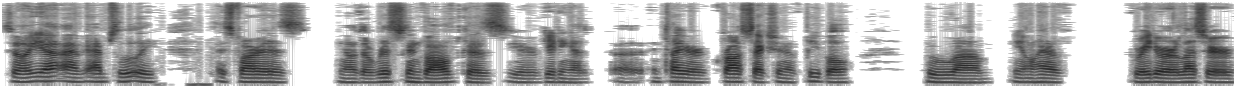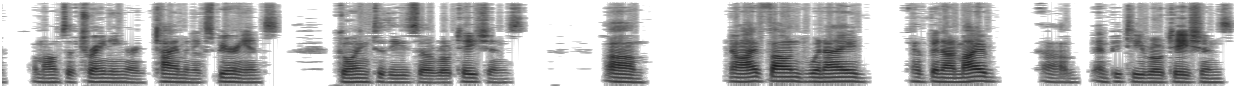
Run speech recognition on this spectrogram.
So yeah, absolutely. As far as you know, the risks involved, because you're getting a, a entire cross section of people who um, you know have greater or lesser amounts of training or time and experience going to these uh, rotations. Um, now I've found when I have been on my um, MPT rotations,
